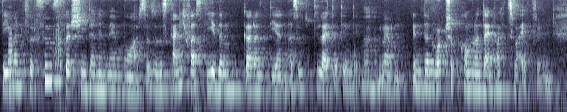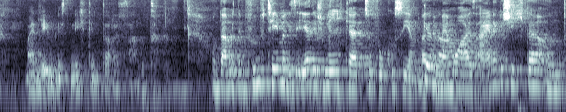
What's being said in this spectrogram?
Themen für fünf verschiedene Memoirs. Also das kann ich fast jedem garantieren. Also die Leute, die mhm. in den Workshop kommen und einfach zweifeln, mein Leben ist nicht interessant. Und dann mit den fünf Themen ist eher die Schwierigkeit zu fokussieren, weil genau. ein Memoir ist eine Geschichte und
